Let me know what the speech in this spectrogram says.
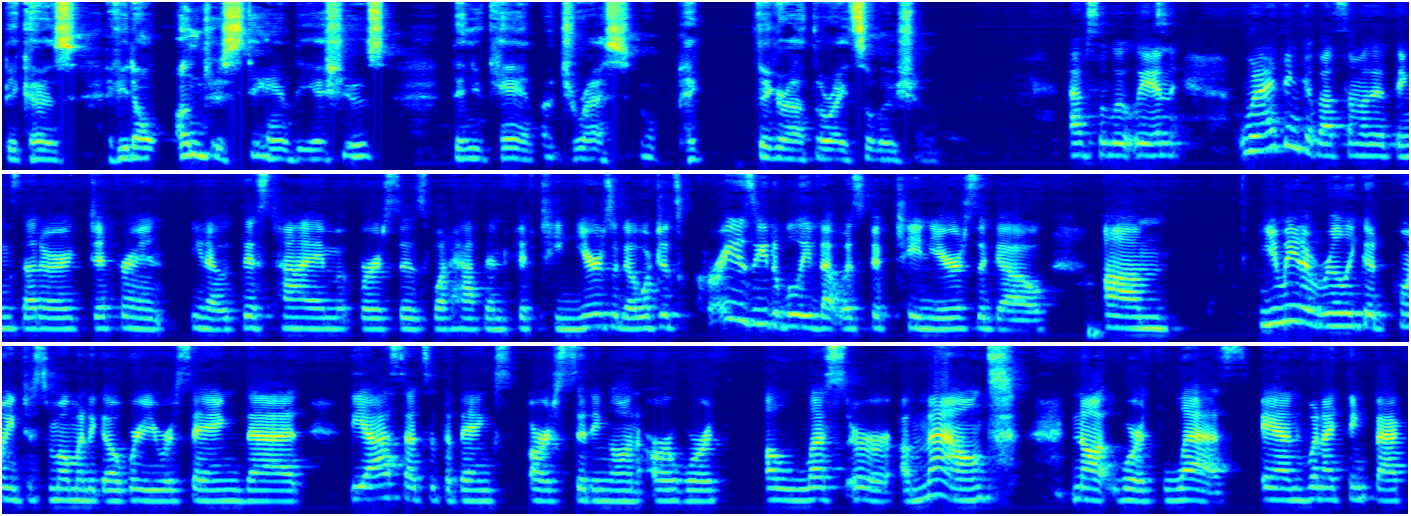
because if you don't understand the issues, then you can't address or pick, figure out the right solution. Absolutely. And when I think about some of the things that are different, you know, this time versus what happened 15 years ago, which is crazy to believe that was 15 years ago. Um, you made a really good point just a moment ago where you were saying that the assets that the banks are sitting on are worth a lesser amount, not worth less. And when I think back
